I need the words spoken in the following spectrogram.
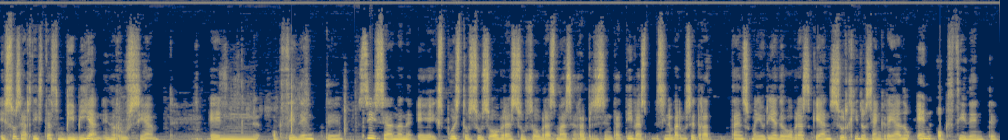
esos artistas vivían en Rusia. En Occidente sí se han eh, expuesto sus obras, sus obras más representativas. Sin embargo, se trata en su mayoría de obras que han surgido, se han creado en Occidente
